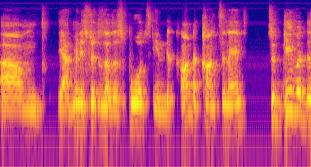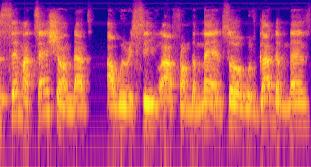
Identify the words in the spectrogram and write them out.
um, the administrators of the sports in the on the continent to give it the same attention that uh, we receive uh, from the men. So we've got the men's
